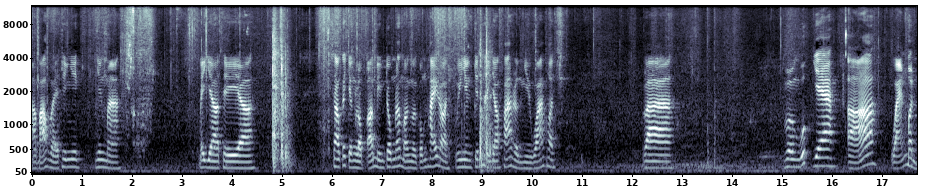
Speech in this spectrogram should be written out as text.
à, bảo vệ thiên nhiên. Nhưng mà bây giờ thì sau cái trận lục ở miền Trung đó mọi người cũng thấy rồi. Nguyên nhân chính là do phá rừng nhiều quá thôi. Và vườn quốc gia ở Quảng Bình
